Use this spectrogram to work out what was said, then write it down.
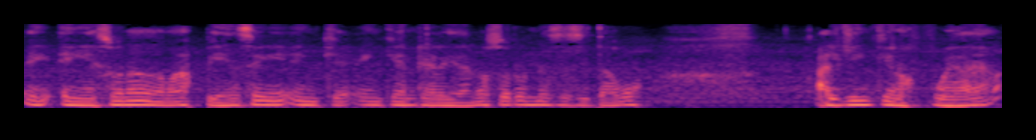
en, eso nada más. Piensen en que, en que en realidad nosotros necesitamos alguien que nos pueda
